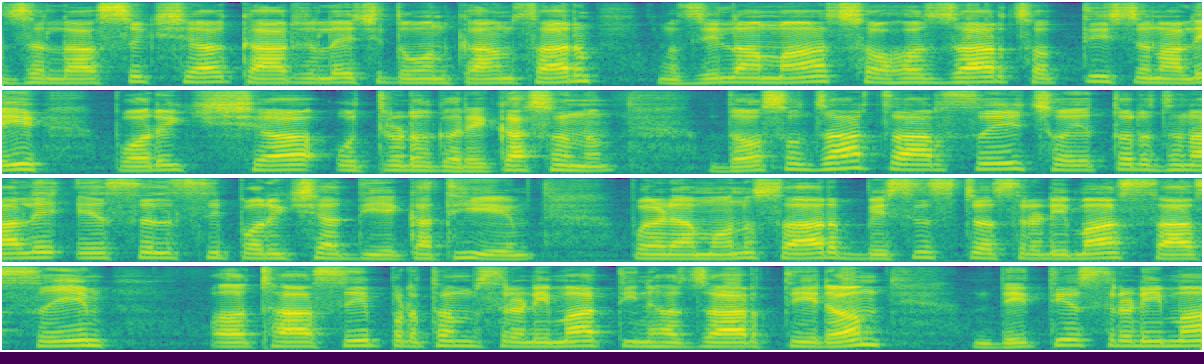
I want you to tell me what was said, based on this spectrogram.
जिल्ला शिक्षा कार्यालय चितवनका अनुसार जिल्लामा छ हजार छत्तिसजनाले परीक्षा उत्तीर्ण गरेका छन्। दस हजार चार सय छयत्तरजनाले एसएलसी परीक्षा दिएका थिए। परिणामअनुसार विशिष्ट श्रेणीमा सात सय अठासी प्रथम श्रेणीमा तिन हजार तेह्र द्वितीय श्रेणीमा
